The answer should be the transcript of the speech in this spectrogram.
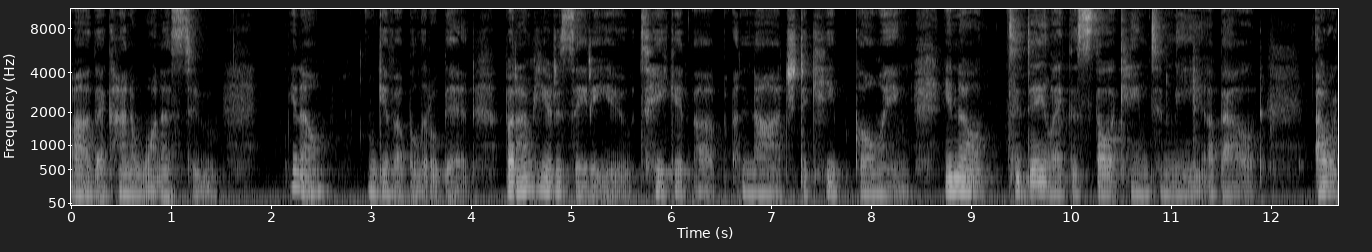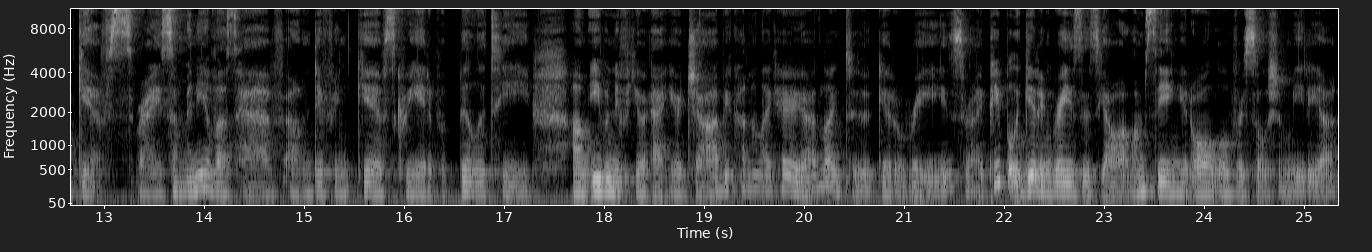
uh, that kind of want us to, you know, give up a little bit. But I'm here to say to you, take it up a notch to keep going. You know, today, like this thought came to me about our gifts, right? So many of us have um, different gifts, creative ability. Um, even if you're at your job, you're kind of like, hey, I'd like to get a raise, right? People are getting raises, y'all. I'm seeing it all over social media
